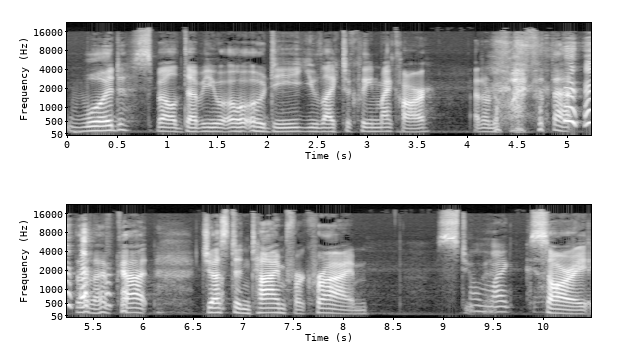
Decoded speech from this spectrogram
wood spelled W O O D. You like to clean my car. I don't know why I put that. that I've got just in time for crime. Stupid. Oh my God. Sorry.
